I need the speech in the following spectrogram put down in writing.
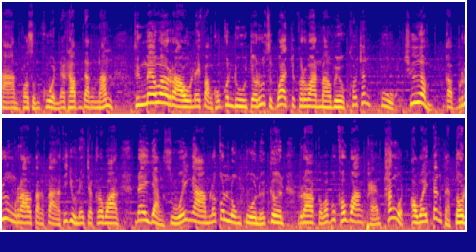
นานพอสมควรนะครับ ดังนั้น ถึงแม้ว่าเราในฝั่งของคนดูจะรู้สึกว่าจักรวาลมาเวลเขาช่างผูกเชื่อมกับเรื่องราวต่างๆ ที่อยู่ในจักรวาลได้อย่างสวยงามแล้วก็ลงตัวเหลือเกิน ราวกับว่าพวกเขาวางแผนทั้งหมดเอาไว้ตั้งแต่ต้น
